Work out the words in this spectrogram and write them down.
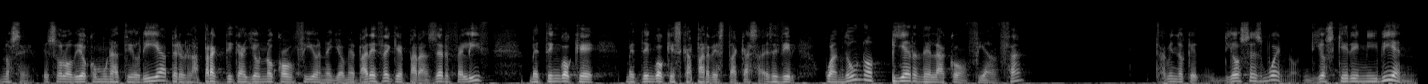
no sé, eso lo veo como una teoría, pero en la práctica yo no confío en ello. Me parece que para ser feliz me tengo que escapar de esta casa. Es decir, cuando uno pierde la confianza, sabiendo que Dios es bueno, Dios quiere mi bien,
